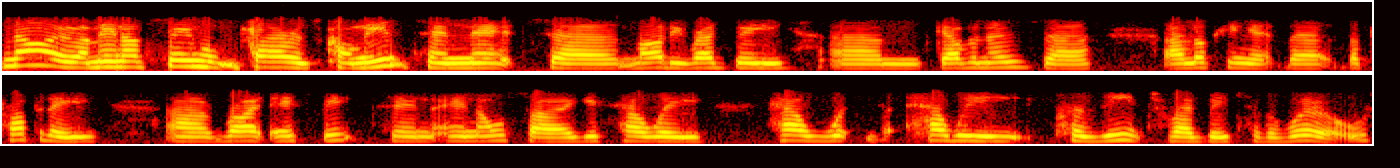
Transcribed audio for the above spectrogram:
No, I mean, I've seen Farah's comments and that uh, Māori rugby um, governors uh, are looking at the, the property uh, right aspects and, and also, I guess, how we, how, we, how we present rugby to the world.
